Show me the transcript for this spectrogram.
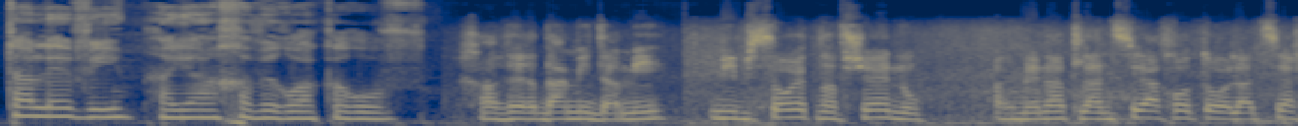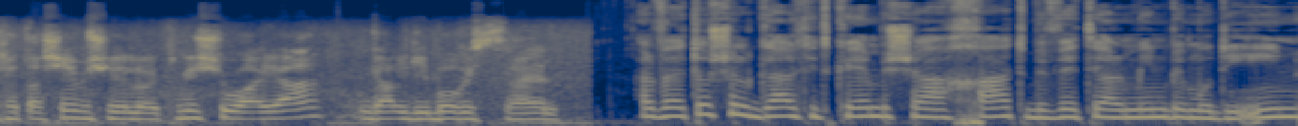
טל לוי היה חברו הקרוב. חבר דמי דמי, נמסור את נפשנו על מנת להנציח אותו, להנציח את השם שלו, את מי שהוא היה, גל גיבור ישראל. הלווייתו של גל תתקיים בשעה אחת בבית העלמין במודיעין,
